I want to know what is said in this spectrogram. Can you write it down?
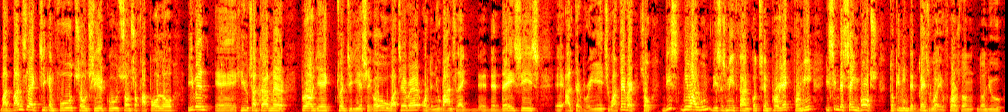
but bands like Chickenfoot, Soul Circus, Sons of Apollo, even uh, Hughes Turner project 20 years ago, whatever, or the new bands like uh, The Daisies, uh, Alter Bridge, whatever. So this new album, this Smith and Kotzen project, for me, is in the same box, talking in the best way, of course, don't, don't you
